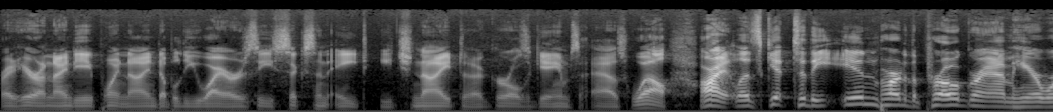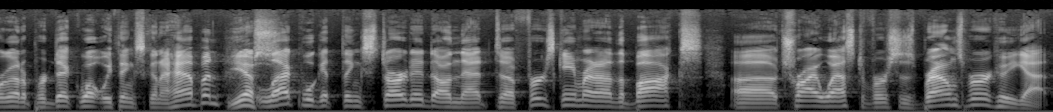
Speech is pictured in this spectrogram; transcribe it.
right here on 98.9 WYRZ, 6 and 8 each night, uh, girls' games as well. All right, let's get to the end part of the program here. We're going to predict what we think is going to happen. Yes. Lec will get things started on that uh, first game right out of the box uh, Tri West versus Brownsburg. Who you got?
